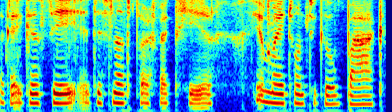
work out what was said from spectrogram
Okay, you can see it is not perfect here. You might want to go back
